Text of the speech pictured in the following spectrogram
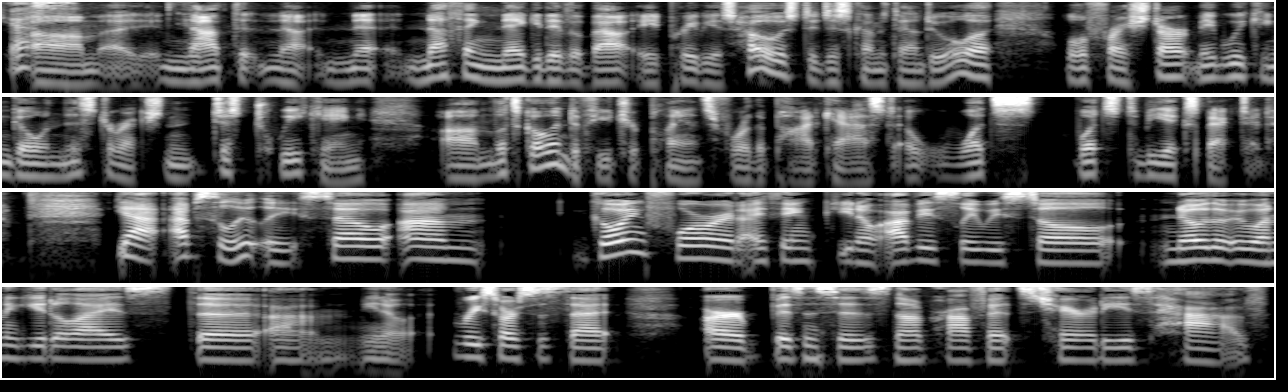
Yes. Um, uh, not that not, ne- nothing negative about a previous host. It just comes down to oh, a little fresh start. Maybe we can go in this direction. Just tweaking. Um, let's go into future plans for the podcast. Uh, what's what's to be expected? Yeah, absolutely. So, um, going forward, I think, you know, obviously we still know that we want to utilize the, um, you know, resources that our businesses, nonprofits, charities have.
